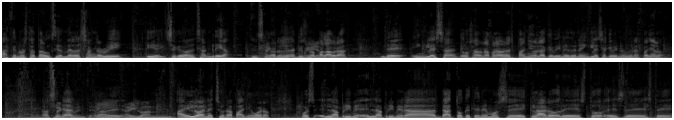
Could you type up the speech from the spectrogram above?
hacer nuestra traducción de la sangaree y se quedó en sangría. En Claro, sangría, o sea que es una bien. palabra de inglesa, o sea, una palabra española que viene de una inglesa que viene de una española. Al final. Ahí, ahí lo han... Ahí lo han hecho un apaño. Bueno, pues la, primer, la primera dato que tenemos eh, claro de esto es de este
